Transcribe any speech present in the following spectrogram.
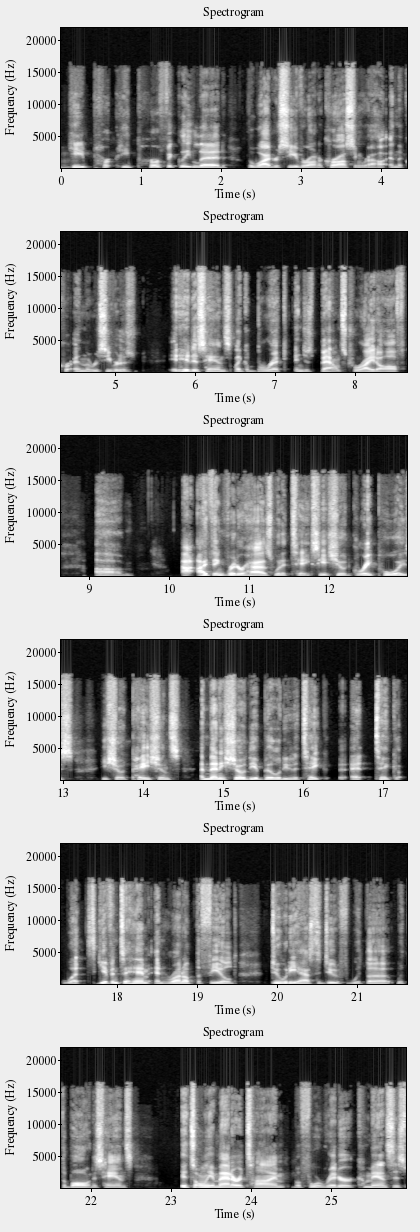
Mhm. He per- he perfectly led the wide receiver on a crossing route, and the cr- and the receiver just it hit his hands like a brick and just bounced right off. Um, I, I think Ridder has what it takes. He showed great poise, he showed patience, and then he showed the ability to take uh, take what's given to him and run up the field, do what he has to do with the with the ball in his hands. It's only a matter of time before Ridder commands this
